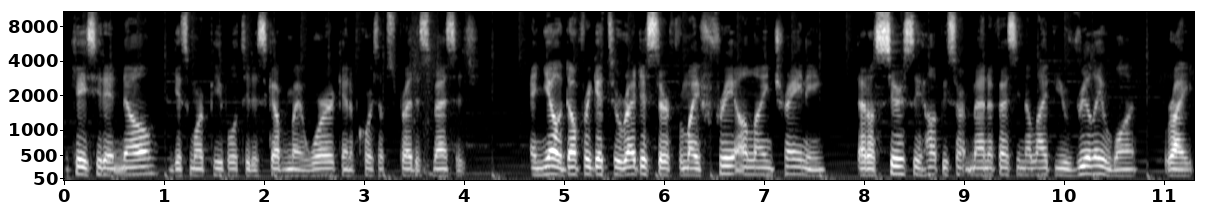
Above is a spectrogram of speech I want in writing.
In case you didn't know, it gets more people to discover my work and, of course, help spread this message. And yo, don't forget to register for my free online training that'll seriously help you start manifesting the life you really want right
